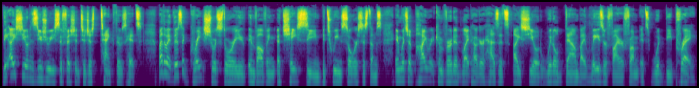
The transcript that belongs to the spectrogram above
the ice shield is usually sufficient to just tank those hits. By the way, there's a great short story involving a chase scene between solar systems in which a pirate converted lighthugger has its ice shield whittled down by laser fire from its would be prey.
